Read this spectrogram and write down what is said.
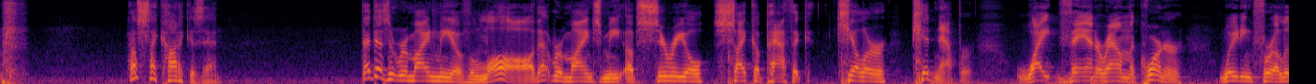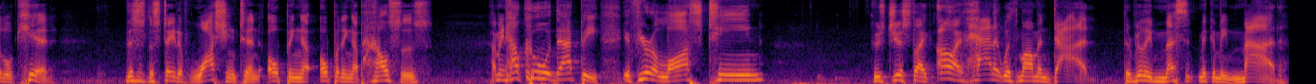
How psychotic is that? That doesn't remind me of law. That reminds me of serial psychopathic killer kidnapper. White van around the corner waiting for a little kid. This is the state of Washington opening up, opening up houses I mean, how cool would that be if you're a lost teen who's just like, oh, I've had it with mom and dad. They're really messing, making me mad.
